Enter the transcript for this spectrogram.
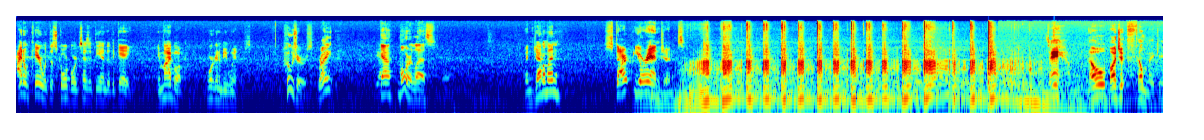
I don't care what the scoreboard says at the end of the game. In my book, we're going to be winners. Hoosiers, right? Yeah, more or less. And gentlemen, start your engines. Damn, no budget filmmaking.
